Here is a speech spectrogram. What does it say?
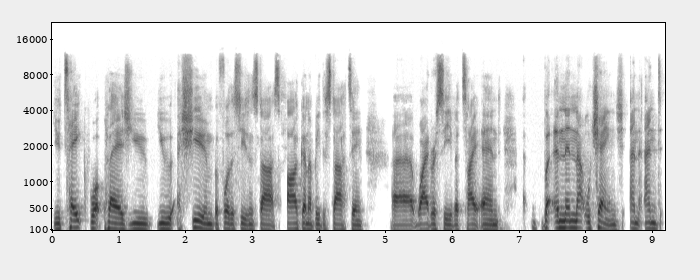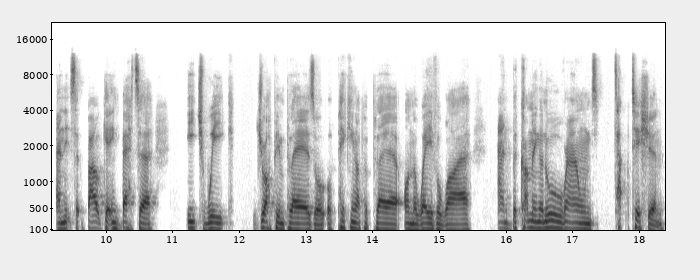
you take what players you you assume before the season starts are going to be the starting uh, wide receiver, tight end, but and then that will change, and and and it's about getting better each week, dropping players or, or picking up a player on the waiver wire, and becoming an all round tactician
